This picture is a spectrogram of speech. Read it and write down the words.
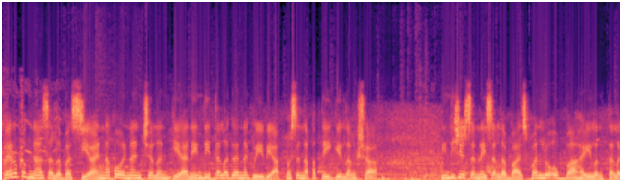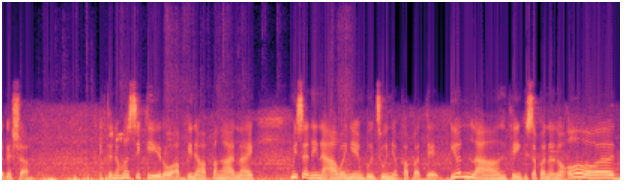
Pero pag nasa labas yan, nako, nonchalant yan. Hindi talaga nagre-react kasi nakatigil lang siya. Hindi siya sanay sa labas. Panloob bahay lang talaga siya. Ito naman si Kiro, ang pinakapanganay. Minsan inaaway niya yung bunso niyang kapatid. Yun lang. Thank you sa panonood.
